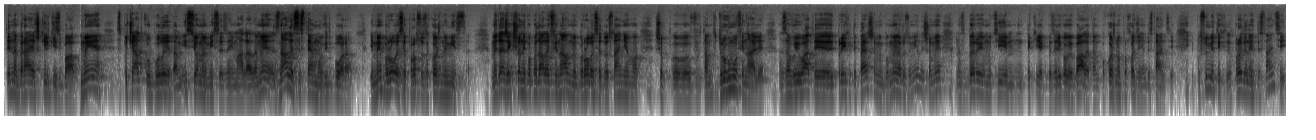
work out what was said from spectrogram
ти набираєш кількість балів. Ми спочатку були там і сьоме місце займали, але ми знали систему відбору, і ми боролися просто за кожне місце. Ми навіть якщо не попадали в фінал, ми боролися до останнього, щоб е, там в другому фіналі завоювати, приїхати першими, бо ми розуміли, що ми назбируємо ці такі якби залікові бали там по кожному проходженню дистанції. І по сумі тих пройдених дистанцій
